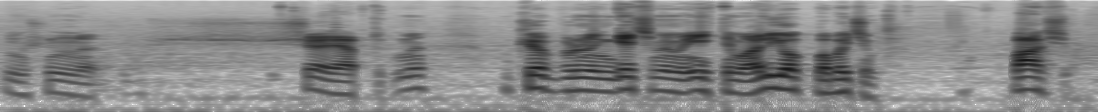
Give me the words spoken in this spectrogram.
Şimdi şunu şöyle yaptık mı? Bu köprünün geçmeme ihtimali yok babacım. Bak şimdi.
